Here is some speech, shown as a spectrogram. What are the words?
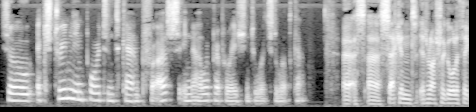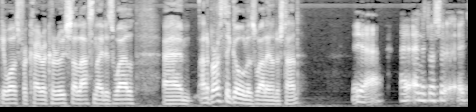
So, extremely important camp for us in our preparation towards the World Cup. a, a, second international goal, I think it was, for Kyra Carusa last night as well, um, and a birthday goal as well. I understand. Yeah, and it was a it,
